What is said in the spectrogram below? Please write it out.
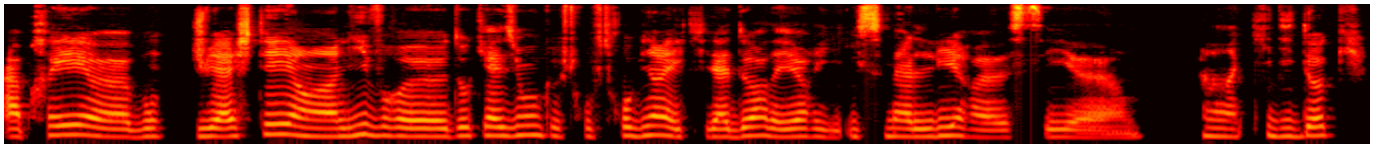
Après, bon, je lui ai acheté un livre d'occasion que je trouve trop bien et qu'il adore. D'ailleurs, il, il, se met à le lire. C'est un Kiddy Doc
